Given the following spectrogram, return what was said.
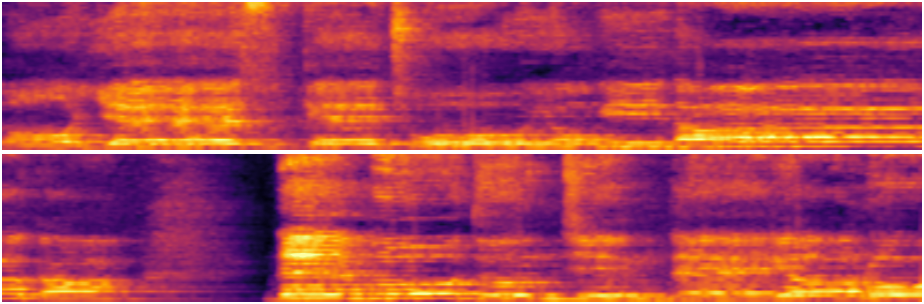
너 예수께 조용히 나가 내 모든 짐 내려놓고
